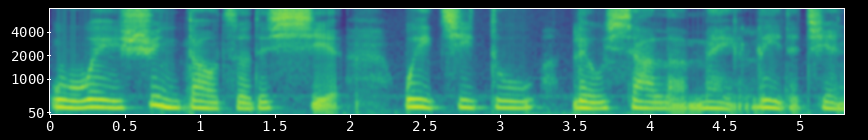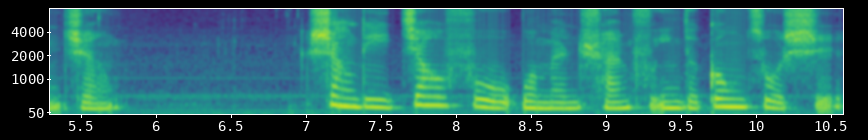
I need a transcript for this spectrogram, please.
五位殉道者的血。为基督留下了美丽的见证。上帝交付我们传福音的工作是，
